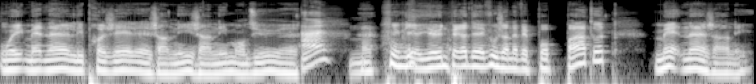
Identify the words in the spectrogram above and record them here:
Oui, maintenant, les projets, j'en ai, j'en ai, mon Dieu. euh, Hein? hein? il, y a, eu une période de ma vie où j'en avais pas, pas tout. Maintenant, j'en ai.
